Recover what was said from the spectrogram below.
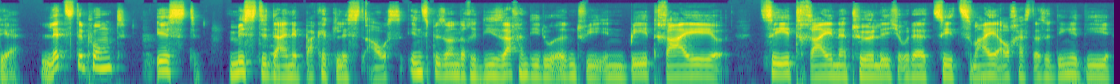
Der letzte Punkt ist, misste deine Bucketlist aus. Insbesondere die Sachen, die du irgendwie in B3, C3 natürlich oder C2 auch hast. Also Dinge, die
